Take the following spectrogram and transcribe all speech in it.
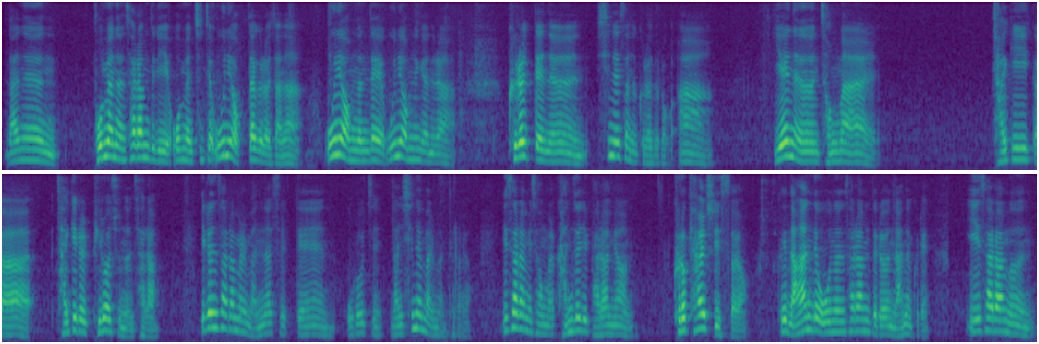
나는 보면은 사람들이 오면 진짜 운이 없다 그러잖아. 운이 없는데 운이 없는 게 아니라 그럴 때는 신에서는 그러더라고. 아, 얘는 정말 자기가 자기를 빌어주는 사람. 이런 사람을 만났을 땐 오로지 난 신의 말만 들어요. 이 사람이 정말 간절히 바라면 그렇게 할 수 있어요. 그 나한테 오는 사람들은 나는 그래. 이 사람은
